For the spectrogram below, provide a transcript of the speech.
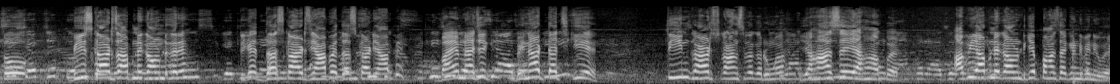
तो 20 कार्ड्स आपने काउंट करे। ठीक है? 10 कार्ड्स यहाँ पे 10 कार्ड यहाँ पे। बाय मैजिक बिना टच किए तीन कार्ड्स ट्रांसफ़र करूँगा। यहाँ से यहाँ पर। अभी आपने काउंट किया पाँच सेकंड भी नहीं हुए।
